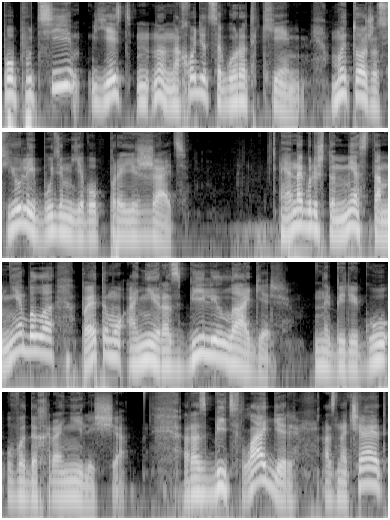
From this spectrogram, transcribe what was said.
по пути есть, ну, находится город Кемь. Мы тоже с Юлей будем его проезжать. И она говорит, что мест там не было, поэтому они разбили лагерь на берегу водохранилища. Разбить лагерь означает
